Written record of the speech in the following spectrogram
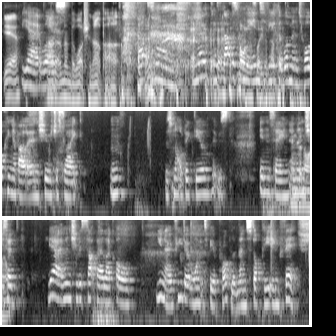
Yeah. Yeah, it was. I don't remember watching that part. That's um, no, because that was when they Fall interviewed the woman talking about it, and she was just like, mm, "It's not a big deal." It was insane. And In then she said, "Yeah," and then she was sat there like, "Oh, you know, if you don't want it to be a problem, then stop eating fish."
